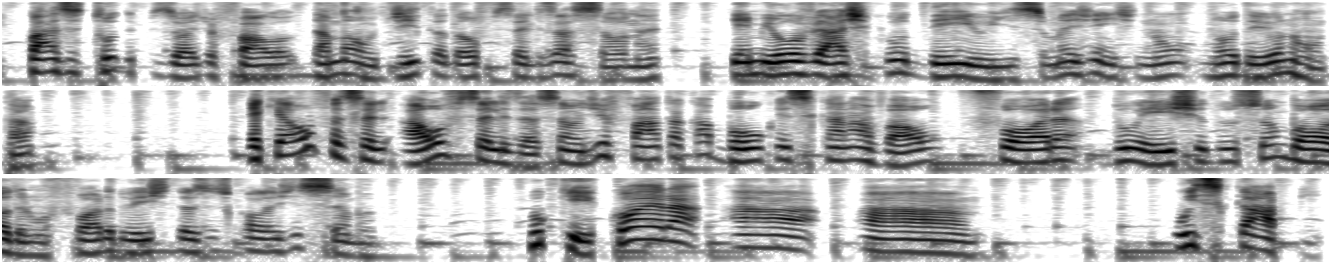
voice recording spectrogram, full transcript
E quase todo episódio eu falo da maldita da oficialização, né? Quem me ouve acha que eu odeio isso, mas gente, não, não odeio não, tá? é que a oficialização de fato acabou com esse carnaval fora do eixo do sambódromo, fora do eixo das escolas de samba. Por quê? Qual era a, a, o escape?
